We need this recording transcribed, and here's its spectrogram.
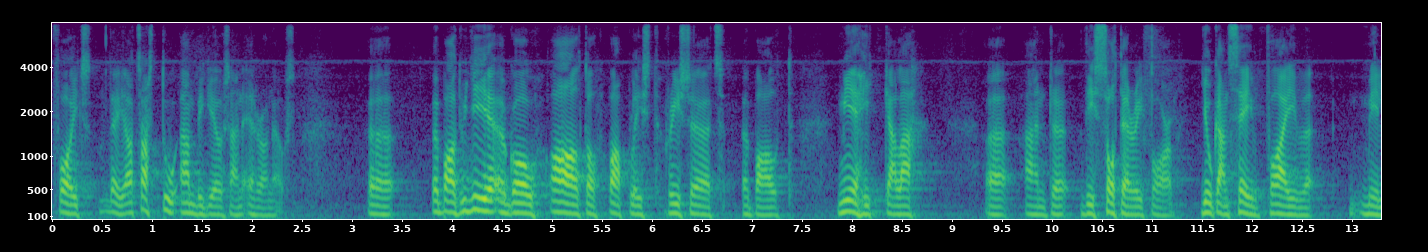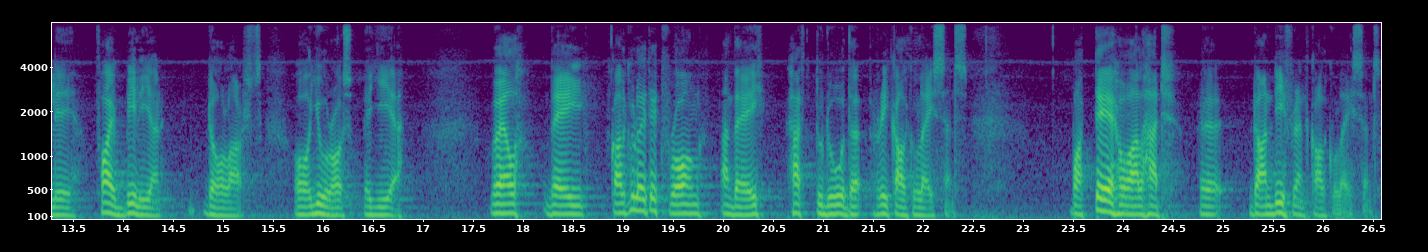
for it. They are just too ambiguous and erroneous. Uh, about a year ago, Aalto published research about Miehikkälä uh, and uh, the SOTE reform. You can save five, million, five billion dollars or euros a year. Well, they calculated wrong and they had to do the recalculations. But THL had uh, done different calculations.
